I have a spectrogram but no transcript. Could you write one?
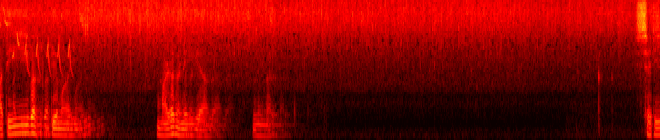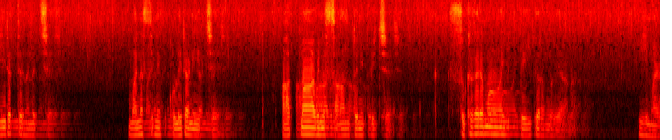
അതീവ ഹൃദ്യമായി മഴ നനയുകയാണ് നിങ്ങൾ. ശരീരത്തെ നനച്ച് മനസ്സിനെ കുളിരണിയിച്ച് ആത്മാവിനെ സാന്ത്വനിപ്പിച്ച് സുഖകരമായി പെയ്തിറങ്ങുകയാണ് ഈ മഴ.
